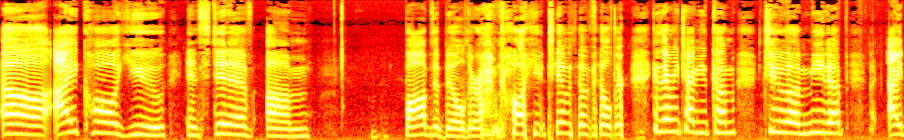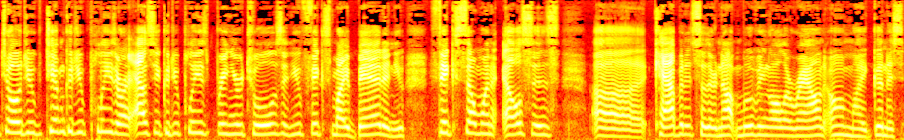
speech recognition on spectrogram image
uh, I call you instead of um, Bob the Builder, I'm call you Tim the Builder because every time you come to a meetup, I told you, Tim, could you please, or I asked you, could you please bring your tools and you fix my bed and you fix someone else's uh, so they're not moving all around. Oh my goodness.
